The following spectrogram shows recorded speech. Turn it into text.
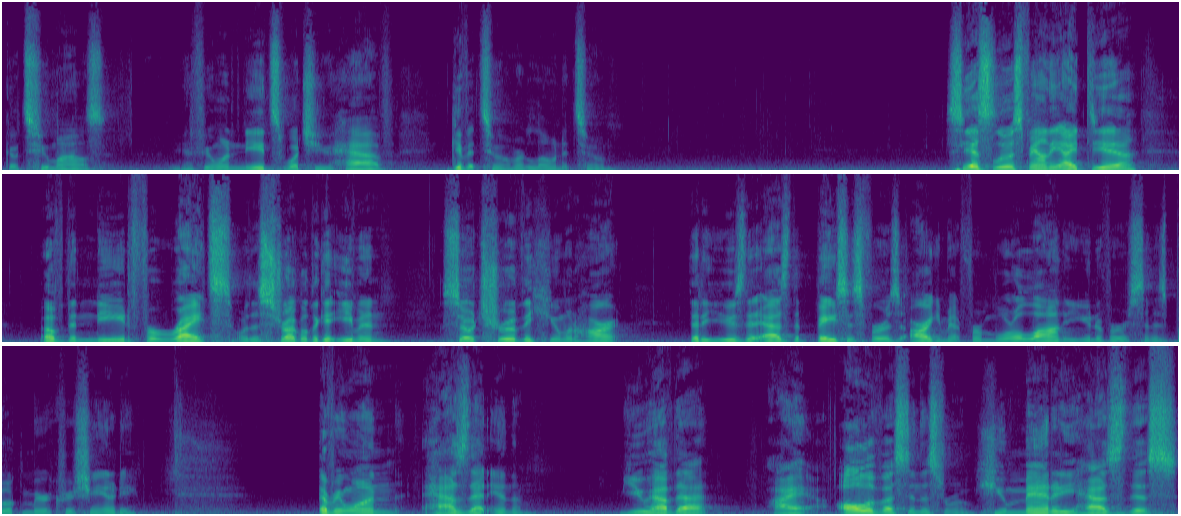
go two miles. If anyone needs what you have, give it to him or loan it to him. C.S. Lewis found the idea of the need for rights or the struggle to get even so true of the human heart that he used it as the basis for his argument for moral law in the universe in his book Mere Christianity. Everyone has that in them. You have that. I, all of us in this room, humanity has this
